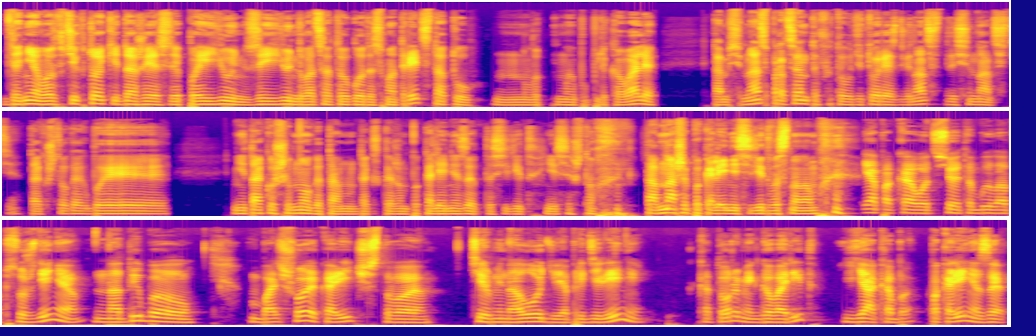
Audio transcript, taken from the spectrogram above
Да не, вот в ТикТоке, даже если по июнь, за июнь 2020 года смотреть стату, вот мы публиковали, там 17% это аудитория с 12 до 17. Так что как бы не так уж и много там, так скажем, поколение Z-то сидит, если что. Там наше поколение сидит в основном. Я пока вот все это было обсуждение, надыбал большое количество терминологии и определений, которыми говорит якобы поколение Z.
